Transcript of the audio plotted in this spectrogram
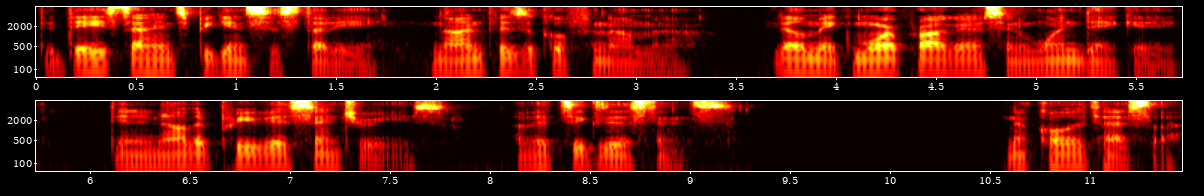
The day science begins to study non-physical phenomena, it'll make more progress in one decade than in all the previous centuries of its existence. Nikola Tesla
